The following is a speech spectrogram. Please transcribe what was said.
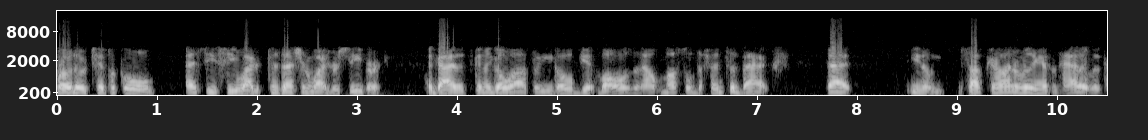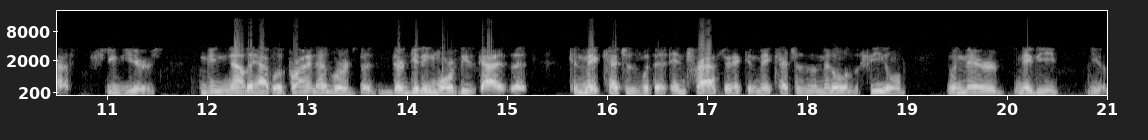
prototypical SEC wide possession wide receiver, a guy that's going to go up and go get balls and outmuscle defensive backs that you know South Carolina really hasn't had over the past few years. I mean, now they have with Bryan Edwards, but they're getting more of these guys that can make catches with it in traffic and make catches in the middle of the field when they're maybe you know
